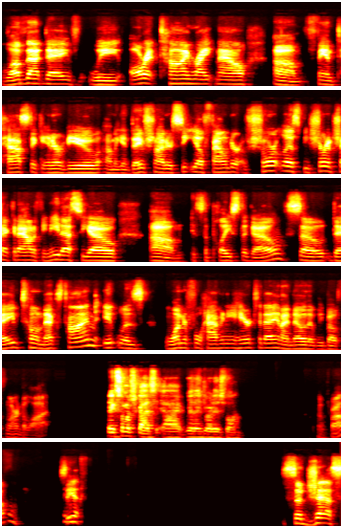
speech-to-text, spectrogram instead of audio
love that dave. We are at time right now. Um, fantastic interview. Um, again dave schneider ceo founder of shortlist. Be sure to check it out if you need seo um, it's the place to go. So, Dave, till next time, it was wonderful having you here today. And I know that we both learned a lot. Thanks so much, guys. I really enjoyed it as well. No problem. See ya. So, Jess,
